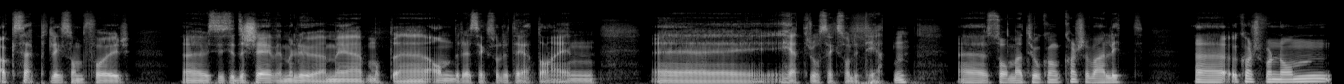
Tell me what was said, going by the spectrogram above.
aksept liksom for uh, Hvis vi sier det skjeve miljøet med på en måte andre seksualiteter enn uh, heteroseksualiteten, uh, som jeg tror kan kanskje være litt Kanskje for noen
